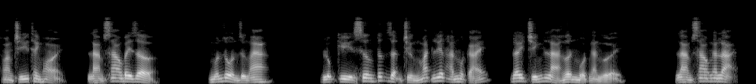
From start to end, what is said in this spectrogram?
Hoàng trí thanh hỏi, làm sao bây giờ? Muốn dồn dừng a. Lục kỳ sương tức giận chừng mắt liếc hắn một cái, đây chính là hơn một ngàn người. Làm sao ngăn lại?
